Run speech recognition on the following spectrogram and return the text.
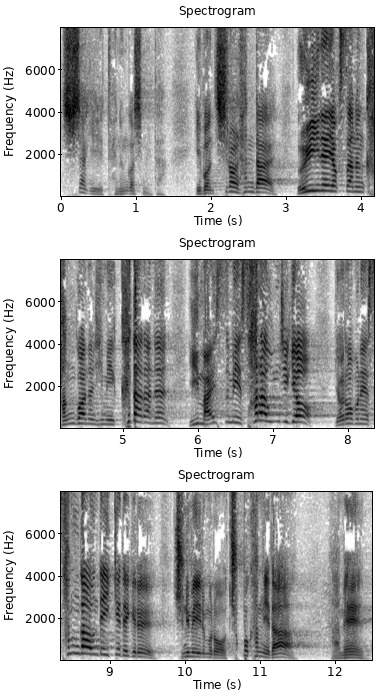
시작이 되는 것입니다. 이번 7월 한 달 의인의 역사는 강구하는 힘이 크다라는 이 말씀이 살아 움직여 여러분의 삶 가운데 있게 되기를 주님의 이름으로 축복합니다. 아멘.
